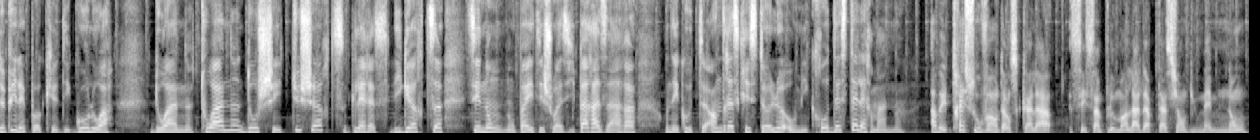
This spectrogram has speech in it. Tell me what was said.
depuis l'époque des Gaulois. Douane, Toine, Daucher, Tuchertz, Gleres, Ligertz, ces noms n'ont pas été choisis par hasard. On écoute Andrés Christol au micro d'Estelle Hermann. Ah mais très souvent dans ce cas-là, c'est simplement l'adaptation du même nom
